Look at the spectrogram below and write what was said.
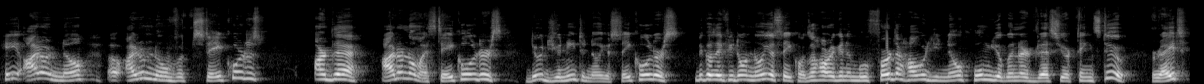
hey, I don't know, uh, I don't know what stakeholders are there. I don't know my stakeholders. Dude, you need to know your stakeholders because if you don't know your stakeholders, how are you going to move further? How would you know whom you're going to address your things to, right?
